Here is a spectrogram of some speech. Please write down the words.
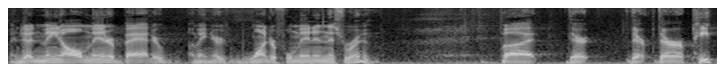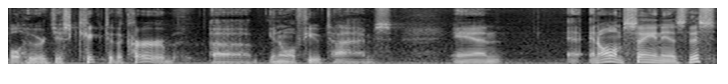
It doesn't mean all men are bad. I mean, there's wonderful men in this room, but there, there, there are people who are just kicked to the curb, uh, you know, a few times and, and all I'm saying is this,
